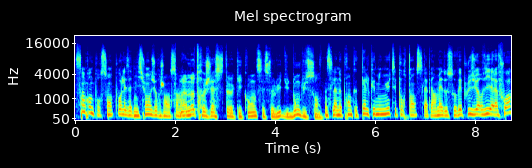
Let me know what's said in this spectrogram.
50% pour les admissions aux urgences. Un autre geste qui compte, c'est celui du don du sang. Cela ne prend que quelques minutes et pourtant cela permet de sauver plusieurs vies à la fois.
